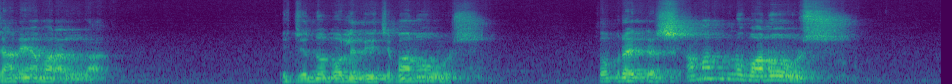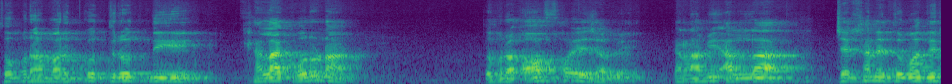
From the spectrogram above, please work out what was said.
জানে আমার আল্লাহ। এই জন্য বলে দিয়েছে মানুষ তোমরা একটা সামান্য মানুষ। তোমরা আমার কুদরত নিয়ে খেলা করো না। তোমরা অফ হয়ে যাবে। কারণ আমি আল্লাহ, যেখানে তোমাদের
